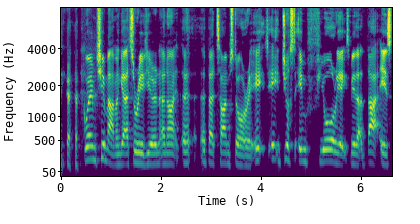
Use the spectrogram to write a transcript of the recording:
Go home to your mum and get her to read you a, a, a bedtime story. It it just infuriates me that that is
